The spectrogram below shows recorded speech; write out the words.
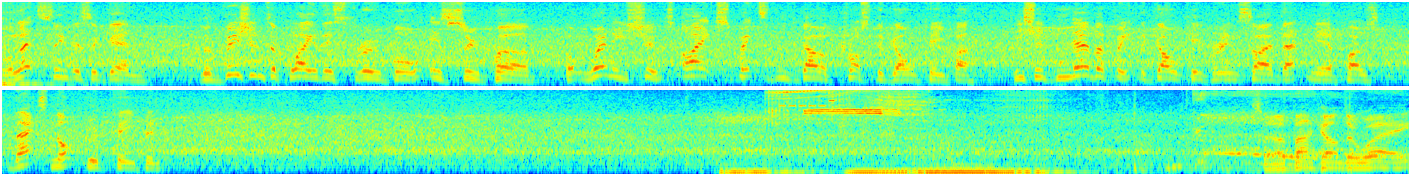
Well, let's see this again. The vision to play this through ball is superb, but when he shoots, I expected him to go across the goalkeeper. He should never beat the goalkeeper inside that near post. That's not good keeping. So back underway.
